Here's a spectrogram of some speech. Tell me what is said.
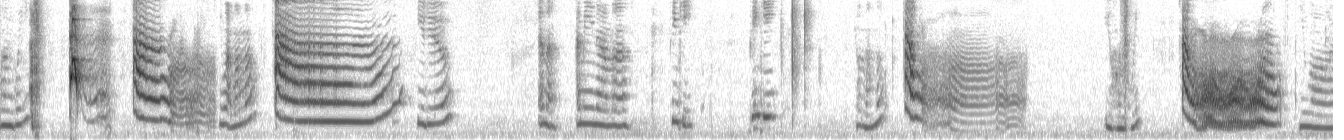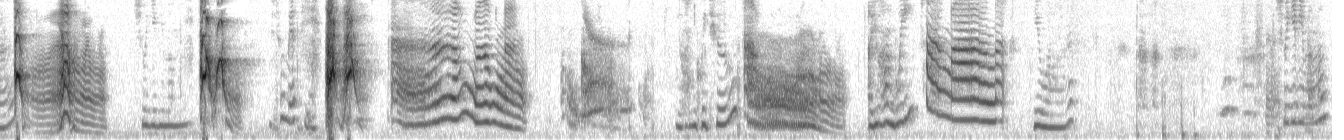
You hungry? You want mama? You do? Emma. I mean, um, uh, Pinky. Pinky. You want mama? You hungry? You are? Should we give you mama? You're so messy. You hungry too? Are you hungry? You are? Should we give you mama?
